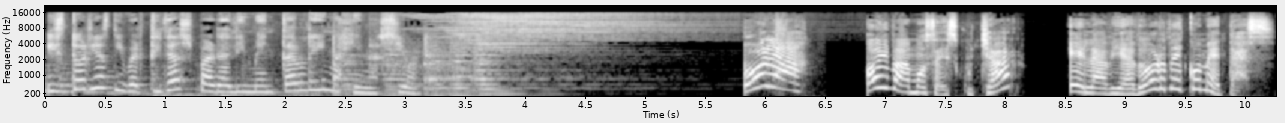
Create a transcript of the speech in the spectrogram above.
historias divertidas para alimentar la imaginación. ¡Hola! Hoy vamos a escuchar El aviador de cometas.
